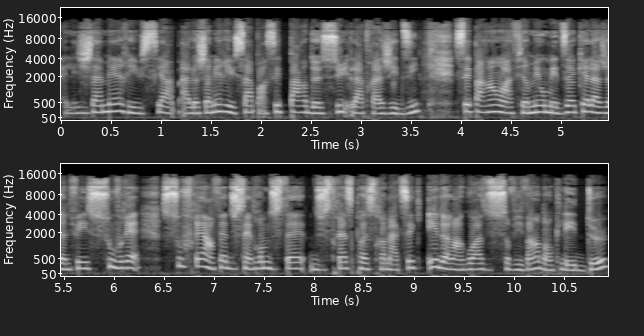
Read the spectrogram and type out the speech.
elle jamais réussi à, elle a jamais réussi à passer par-dessus la tragédie. Ses parents ont affirmé aux médias que la jeune fille souffrait, souffrait en fait du syndrome du, du stress post-traumatique et de l'angoisse du survivant, donc les deux.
